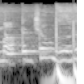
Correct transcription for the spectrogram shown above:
mà anh chẳng hứa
